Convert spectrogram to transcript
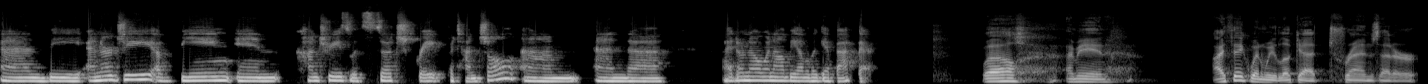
and the energy of being in countries with such great potential. Um, and uh, I don't know when I'll be able to get back there. Well, I mean, I think when we look at trends that are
